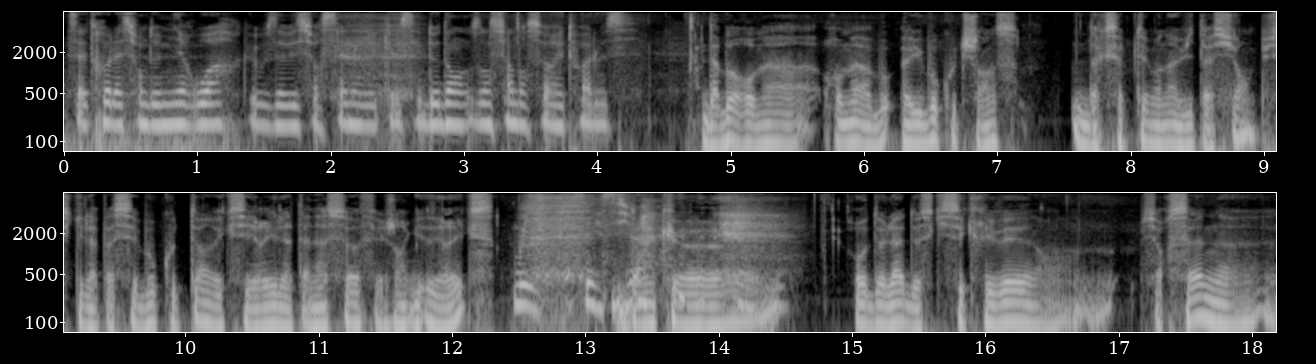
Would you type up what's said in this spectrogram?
cette relation de miroir que vous avez sur scène avec ces deux anciens danseurs étoiles aussi? D'abord, Romain, Romain a, eu beaucoup de chance d'accepter mon invitation, puisqu'il a passé beaucoup de temps avec Cyril Atanasoff et Jean Guézérix. Oui, c'est sûr. Donc, euh, au-delà de ce qui s'écrivait sur scène, euh,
